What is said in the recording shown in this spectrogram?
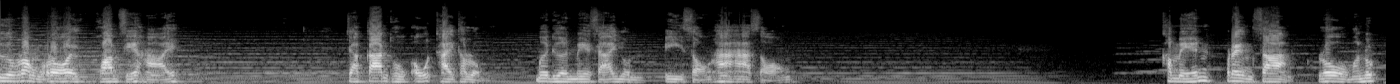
คือร่องรอยความเสียหาย จากการถูกอาวุธไทยถล่มเมื่อเดือนเมษายนปี 2552 เขมรเร่งสร้างโลมนุษย์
